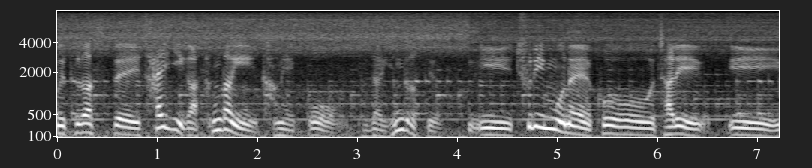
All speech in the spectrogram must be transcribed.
거기 들어갔을 때 살기가 상당히 강했고 무지하게 힘들었어요. 이 출입문에 그 자리 이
